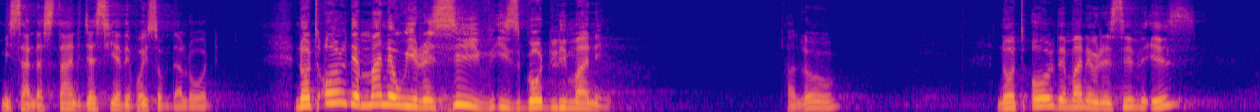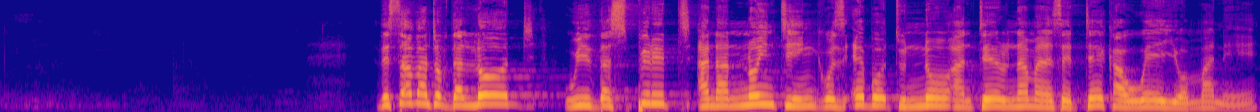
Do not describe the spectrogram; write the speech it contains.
misunderstand, just hear the voice of the Lord. Not all the money we receive is godly money. Hello? Not all the money we receive is The servant of the Lord with the spirit and anointing was able to know and tell Naaman and said, Take away your money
